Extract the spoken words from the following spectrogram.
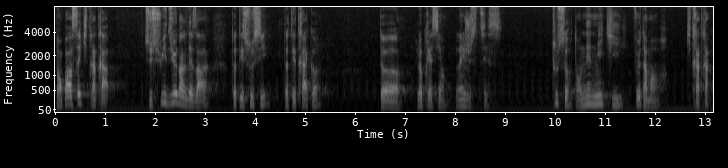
ton passé qui te rattrape. Tu suis Dieu dans le désert. Tu as tes soucis, tu as tes tracas, tu as l'oppression, l'injustice, tout ça, ton ennemi qui veut ta mort, qui te rattrape.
